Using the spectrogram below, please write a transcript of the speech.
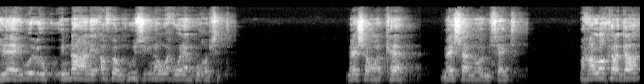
ilaahay wuxuu indhahan iyo afkan kuu sii inaan wax wanaag ku qabsata meeshaan waa kalaab meeshaanna waa masaajid. Maxaa loo kala galaa?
